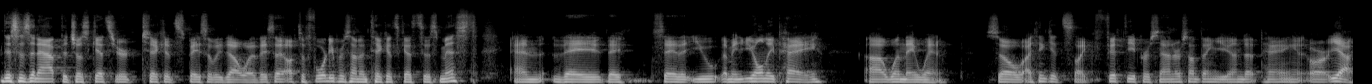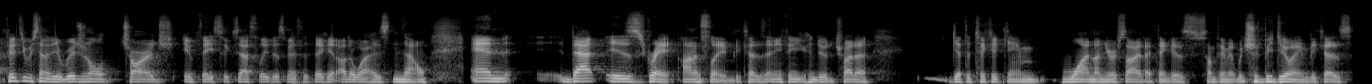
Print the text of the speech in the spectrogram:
this is an app that just gets your tickets basically dealt with. They say up to 40% of tickets gets dismissed and they they say that you I mean you only pay uh, when they win. So I think it's like 50% or something you end up paying, or yeah, 50% of the original charge if they successfully dismiss the ticket. Otherwise, no. And that is great, honestly, because anything you can do to try to get the ticket game won on your side, I think is something that we should be doing because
